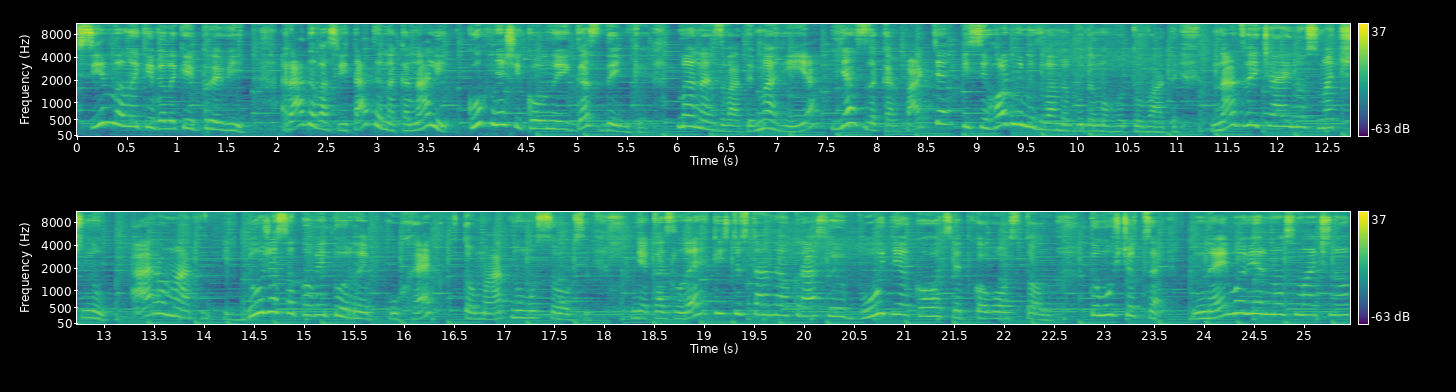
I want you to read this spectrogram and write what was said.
Всім великий-великий привіт! Рада вас вітати на каналі Кухня Шіковної Газдиньки. Мене звати Марія, я з Закарпаття, і сьогодні ми з вами будемо готувати надзвичайно смачну, ароматну і дуже соковиту рибку хек в томатному соусі, яка з легкістю стане окрасою будь-якого святкового столу, тому що це неймовірно смачно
